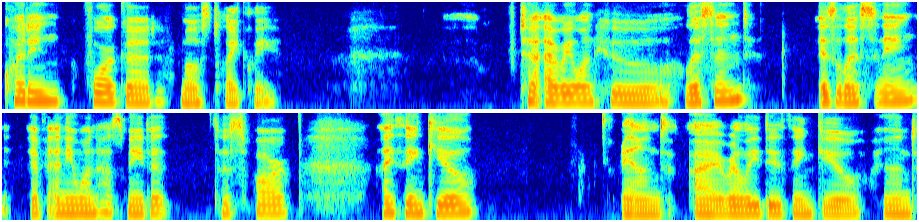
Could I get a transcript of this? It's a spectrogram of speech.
quitting for good most likely to everyone who listened is listening if anyone has made it this far i thank you and I really do thank you. And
